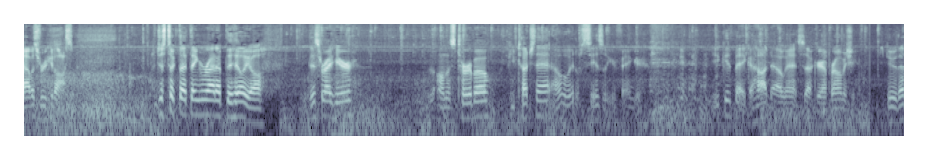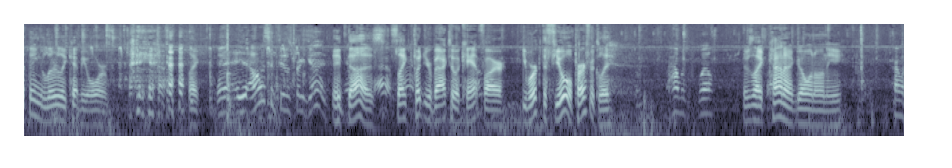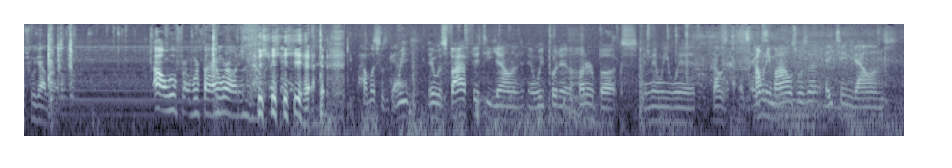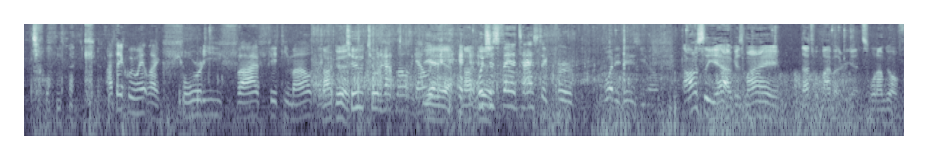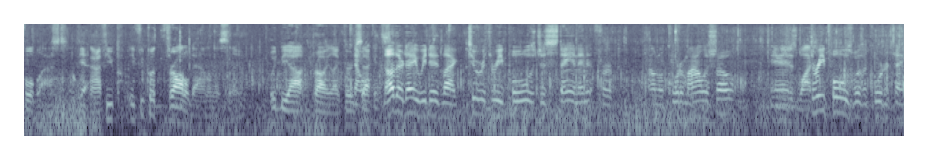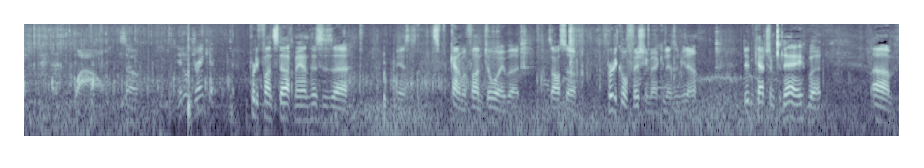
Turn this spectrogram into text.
That was freaking awesome. I just took that thing right up the hill, y'all. This right here on this turbo, if you touch that, oh, it'll sizzle your finger. you could bake a hot dog on that sucker, I promise you. Dude, that thing literally kept me warm. yeah. Like, It, it honestly feels pretty good. it does. It's like putting your back to a campfire. You work the fuel perfectly. How much? Well, It was like kind of going on E. how much we got left? Oh, we're, we're fine. We're on E. yeah. How much was gas? We it was 550 gallon, and we put in 100 bucks, and then we went. that was that's How many miles was that? 18 gallons. Oh my god. I think we went like 45, 50 miles. Like Not good. Two, two and a half miles a gallon. Yeah, yeah, not Which good. is fantastic for what it is, you know. Honestly, yeah, because my that's what my motor gets when I'm going full blast. Yeah. Now, if you if you put the throttle down on this thing, we'd be out in probably like 30 Now, seconds. The other day we did like two or three pulls, just staying in it for I don't know, a quarter mile or so. you And just watch three pulls was a quarter tank. Wow. So it'll drink it. Pretty fun stuff, man. This is a, I mean, it's, it's kind of a fun toy, but it's also a pretty cool fishing mechanism. You know, didn't catch them today, but um,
